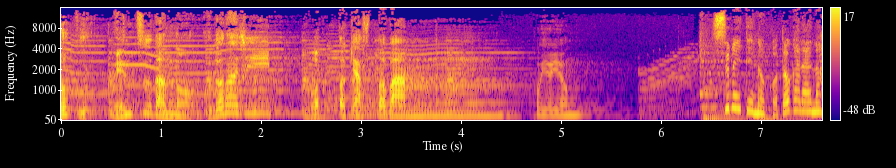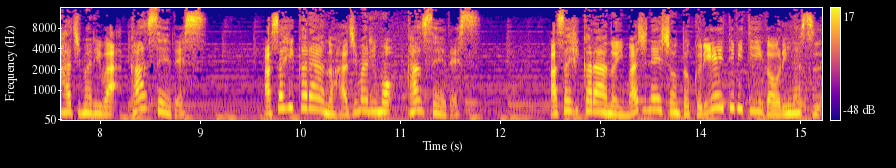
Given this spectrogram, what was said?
続メンツー団のウドラジーポッドキャスト版。ぽよよん。すべての事柄の始まりは感性です。アサヒカラーの始まりも感性です。アサヒカラーのイマジネーションとクリエイティビティが織りなす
